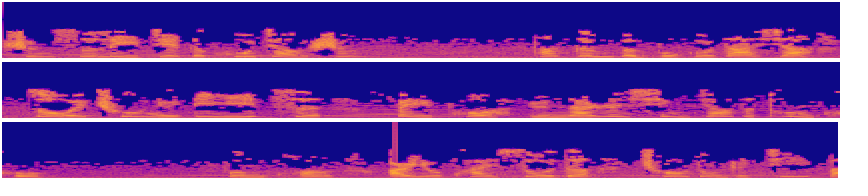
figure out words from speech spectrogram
声嘶力竭的哭叫声，他根本不顾大侠作为处女第一次被迫与男人性交的痛苦，疯狂而又快速的抽动着鸡巴。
